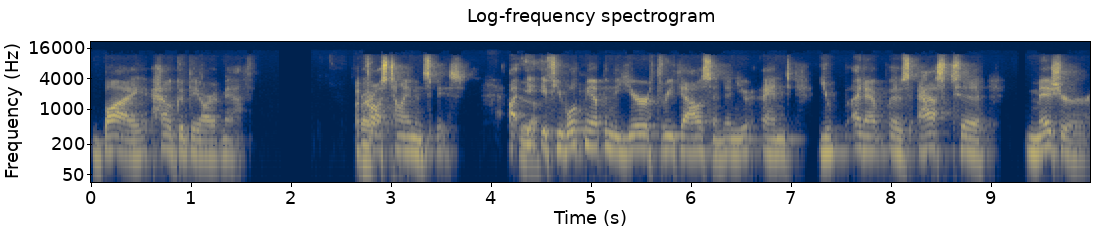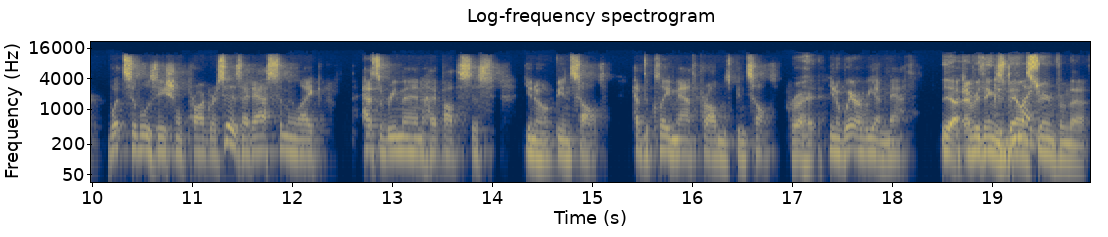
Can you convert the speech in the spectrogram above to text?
by how good they are at math across right. time and space yeah. if you woke me up in the year 3000 and you and you and I was asked to measure what civilizational progress is, I'd ask something like, has the Riemann hypothesis, you know, been solved? Have the clay math problems been solved? Right. You know, where are we on math? Yeah, okay. everything's downstream might, from that.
